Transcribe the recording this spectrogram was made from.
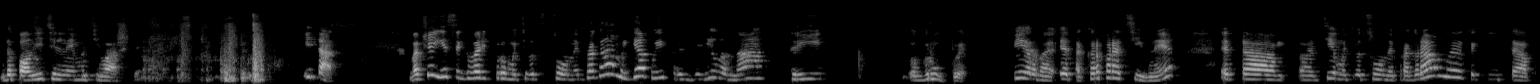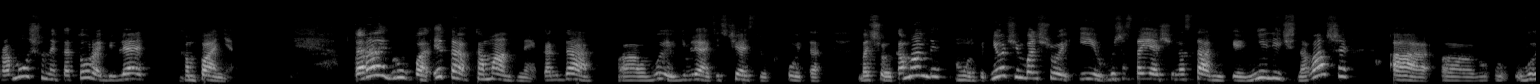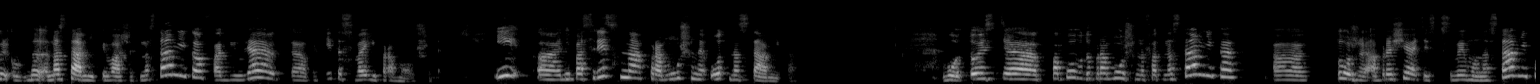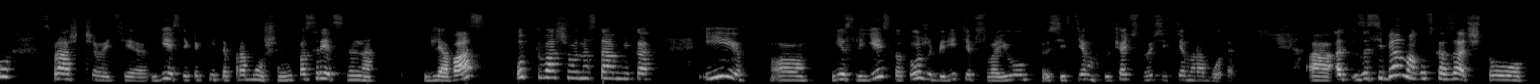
дополнительные мотивашки. Итак, вообще, если говорить про мотивационные программы, я бы их разделила на три группы. Первое – это корпоративные, это э, те мотивационные программы, какие-то промоушены, которые объявляет компания. Вторая группа – это командные, когда а, вы являетесь частью какой-то большой команды, может быть, не очень большой, и вышестоящие наставники не лично ваши, а, а вы, наставники ваших наставников объявляют а, какие-то свои промоушены. И а, непосредственно промоушены от наставника. Вот, то есть по поводу промоушенов от наставника тоже обращайтесь к своему наставнику, спрашивайте, есть ли какие-то промоушены непосредственно для вас от вашего наставника, и если есть, то тоже берите в свою систему, включайте в свою систему работы. А, за себя могу сказать, что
